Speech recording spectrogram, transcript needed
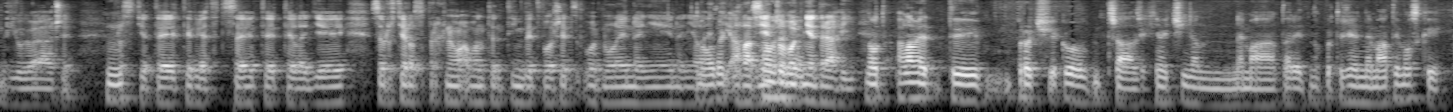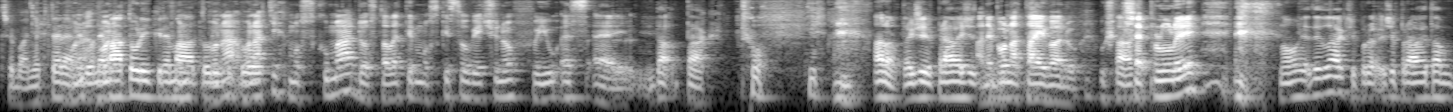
vývojáři. Hmm. Prostě ty, ty vědci, ty, ty lidi se prostě rozprchnou a on ten tým vytvořit od nuly není, není no, lehký a hlavně je to hodně drahý. No hlavně ty, proč jako třeba řekněme Čína nemá tady, no protože nemá ty mozky, třeba některé, ona, nebo nemá ona, tolik, nemá on, tolik. Ona, jako... ona těch mozků má dost, ale ty mozky jsou většinou v USA. Da, tak, no. ano, takže právě, že... A nebo na Tajvanu. Už tak. přepluli. no, je to tak, že, že právě tam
